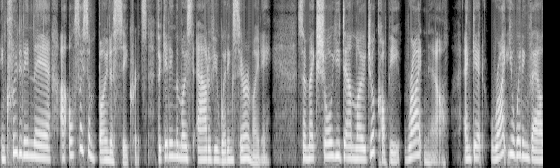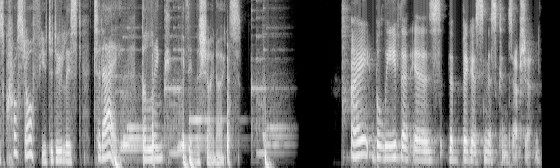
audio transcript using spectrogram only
Included in there are also some bonus secrets for getting the most out of your wedding ceremony. So make sure you download your copy right now and get Write Your Wedding Vows crossed off your to do list today. The link is in the show notes. I believe that is the biggest misconception.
